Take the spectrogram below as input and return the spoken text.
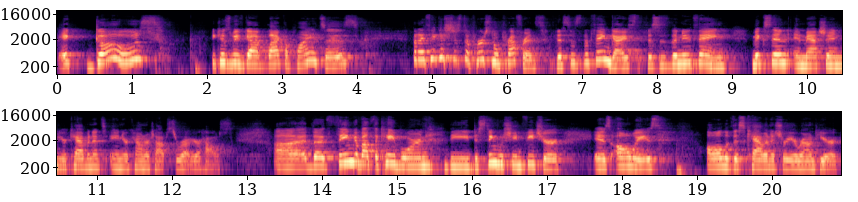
It goes because we've got black appliances, but I think it's just a personal preference. This is the thing, guys. This is the new thing. Mixing and matching your cabinets and your countertops throughout your house. Uh, the thing about the Caborn, the distinguishing feature is always all of this cabinetry around here.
